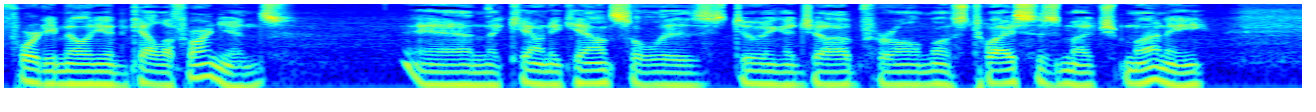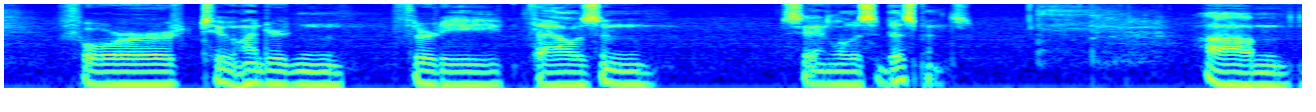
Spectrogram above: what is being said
40 million Californians, and the county counsel is doing a job for almost twice as much money for 230,000 San Luis Obispans. Um,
